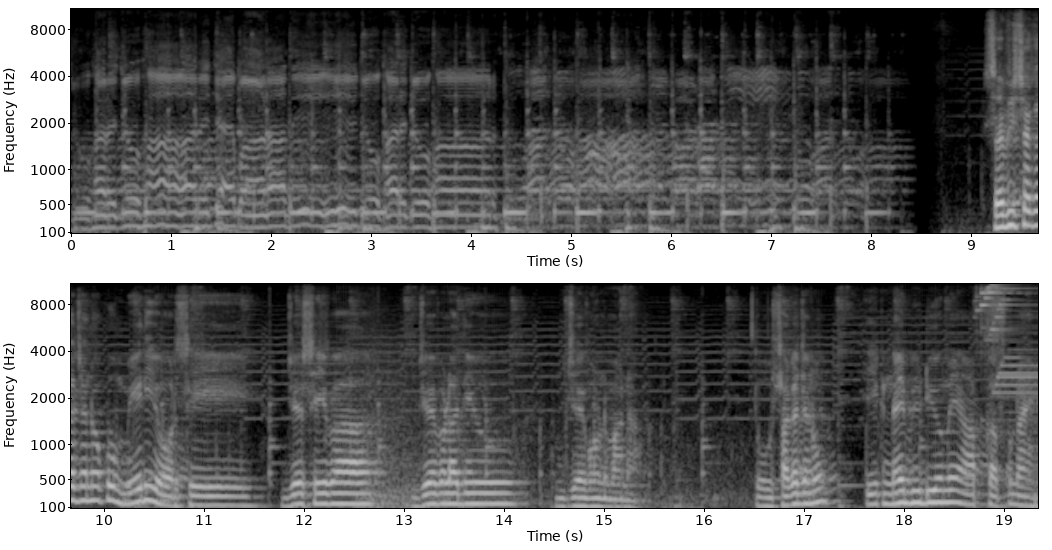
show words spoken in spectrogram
जोहर जोहार, जय बाणा दे, जोहर जोहार। सभी सगाजनों को मेरी ओर से जय सेवा, जय बड़ा देव जय गौंडमाना तो सगाजनों एक नए वीडियो में आपका पुनः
